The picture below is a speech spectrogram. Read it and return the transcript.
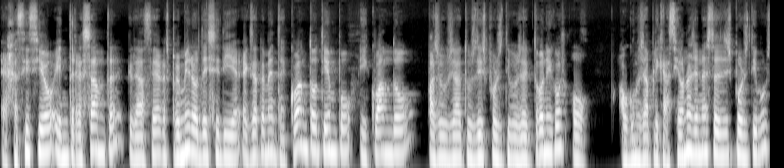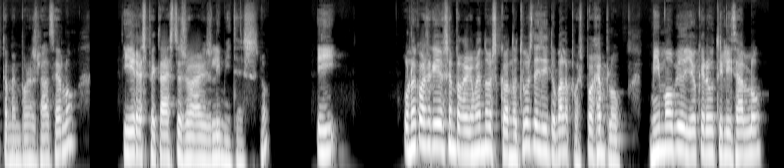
ejercicio interesante de hacer es primero decidir exactamente cuánto tiempo y cuándo vas a usar tus dispositivos electrónicos o algunas aplicaciones en estos dispositivos, también puedes hacerlo, y respetar estos horarios límites. ¿no? Y una cosa que yo siempre recomiendo es cuando tú has decidido, vale, pues por ejemplo, mi móvil yo quiero utilizarlo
